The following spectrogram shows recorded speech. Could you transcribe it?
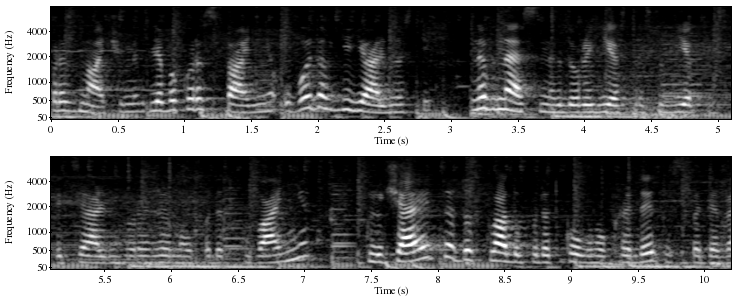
призначених для використання у видах діяльності, не внесених до реєстру суб'єктів спеціального режиму оподаткування, включаються до складу податкового кредиту з ПДВ,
